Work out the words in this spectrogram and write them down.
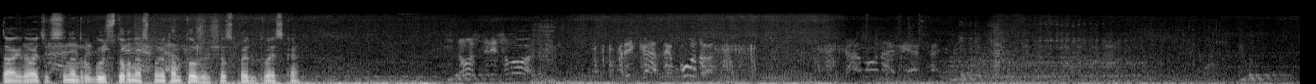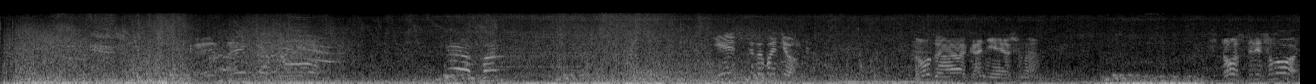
Так, давайте все на другую сторону. Я смотрю, там тоже сейчас пойдут войска. Что стряслось? Приказы будут? Кому навешать? Есть работенка? Ну да, конечно. Что стряслось?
